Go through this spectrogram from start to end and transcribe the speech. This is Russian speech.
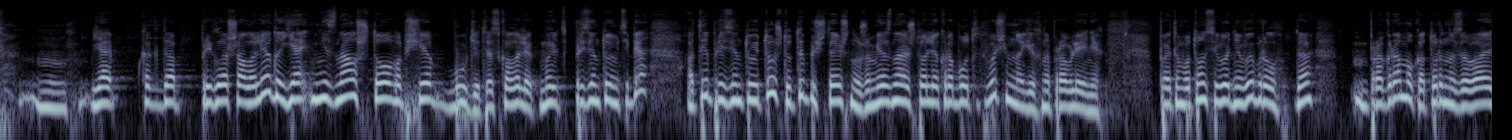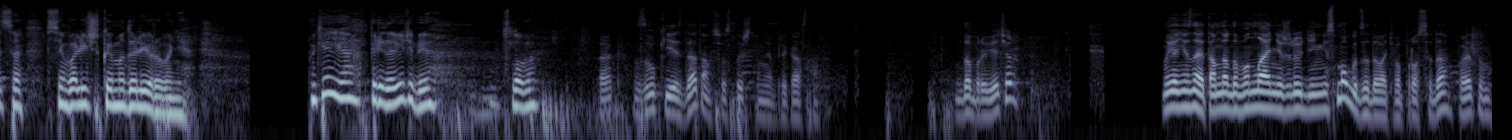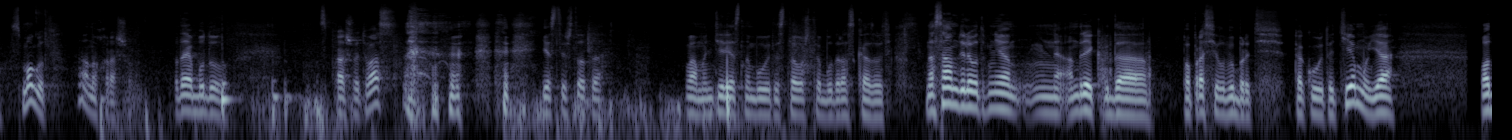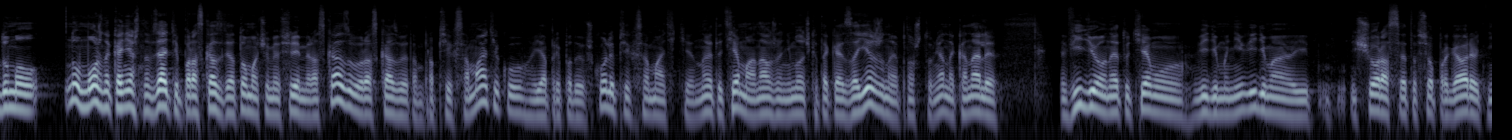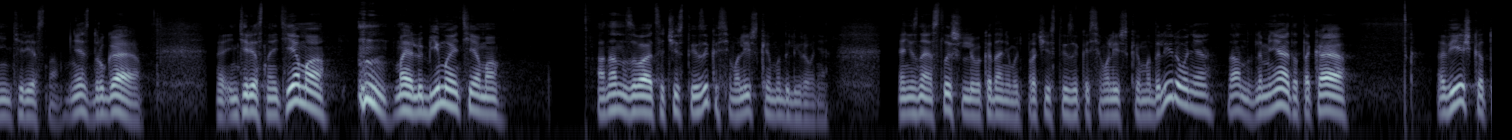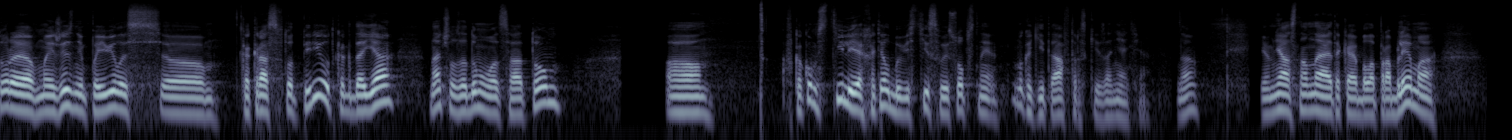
я когда приглашал Олега, я не знал, что вообще будет. Я сказал, Олег, мы презентуем тебя, а ты презентуй то, что ты посчитаешь нужным. Я знаю, что Олег работает в очень многих направлениях, поэтому вот он сегодня выбрал да, программу, которая называется символическое моделирование. Окей, я передаю тебе слово. Так, звук есть, да? Там все слышно меня прекрасно. Добрый вечер. Ну, я не знаю, там, наверное, в онлайне же люди не смогут задавать вопросы, да? Поэтому смогут? А, ну хорошо. Тогда я буду спрашивать вас, если что-то вам интересно будет из того, что я буду рассказывать. На самом деле, вот мне Андрей, когда попросил выбрать какую-то тему, я подумал, ну, можно, конечно, взять и порассказывать о том, о чем я все время рассказываю. Рассказываю там про психосоматику, я преподаю в школе психосоматики, но эта тема, она уже немножечко такая заезженная, потому что у меня на канале видео на эту тему, видимо-невидимо, и еще раз это все проговаривать неинтересно. У меня есть другая э, интересная тема, моя любимая тема. Она называется «Чистый язык и символическое моделирование». Я не знаю, слышали ли вы когда-нибудь про чистый язык и символическое моделирование, да, но для меня это такая вещь, которая в моей жизни появилась э, как раз в тот период, когда я начал задумываться о том, э, в каком стиле я хотел бы вести свои собственные, ну, какие-то авторские занятия. Да? И у меня основная такая была проблема,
